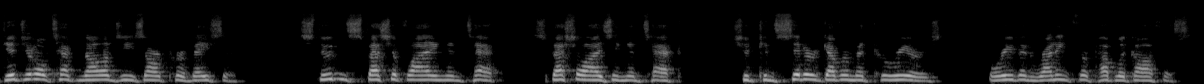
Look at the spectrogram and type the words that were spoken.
Digital technologies are pervasive. Students specifying in tech, specializing in tech should consider government careers or even running for public office.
